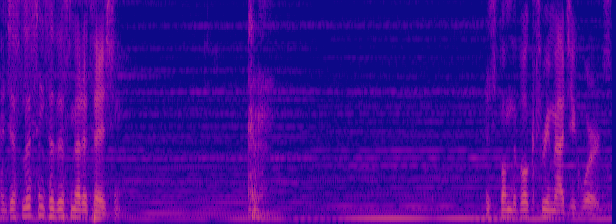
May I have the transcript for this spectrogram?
and just listen to this meditation. it's from the book Three Magic Words.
